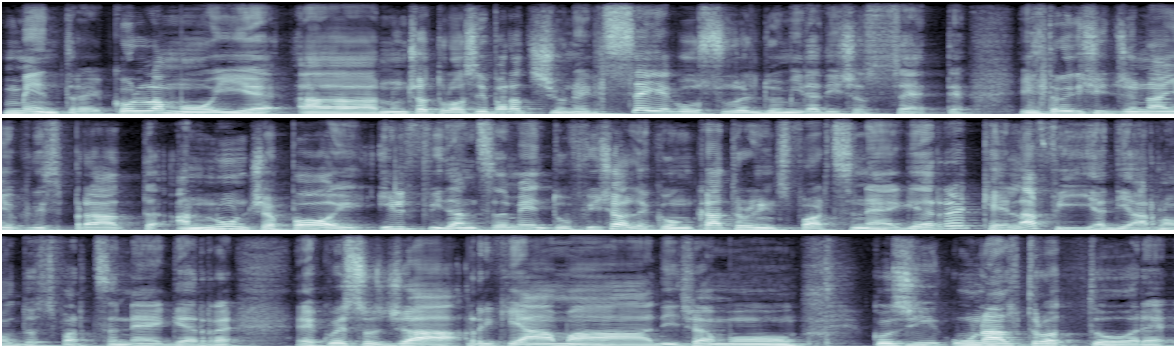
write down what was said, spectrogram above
mentre con la moglie ha annunciato la separazione il 6 agosto del 2017. Il 13 gennaio Chris Pratt annuncia poi il fidanzamento ufficiale con Catherine Schwarzenegger, che è la figlia di Arnold Schwarzenegger. E questo già richiama, diciamo così, un altro attore.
